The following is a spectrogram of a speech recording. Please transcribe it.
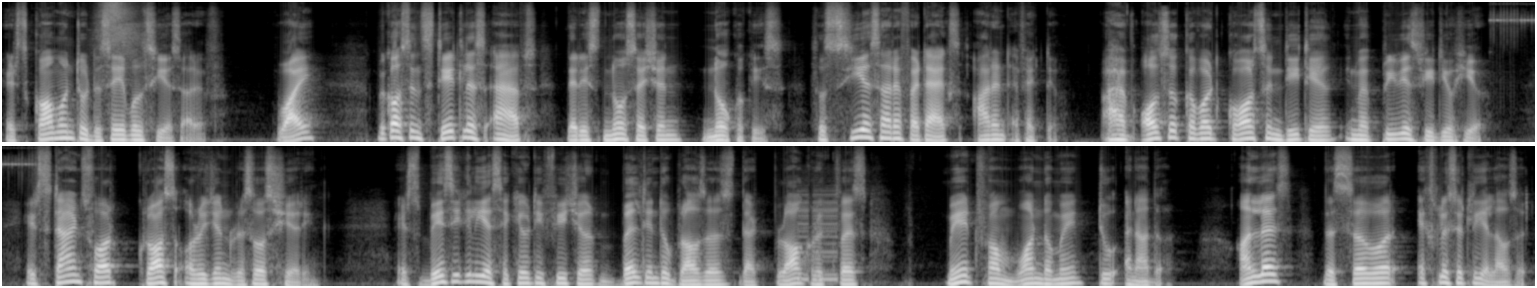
it's common to disable CSRF. Why? Because in stateless apps, there is no session, no cookies. So CSRF attacks aren't effective. I have also covered CORS in detail in my previous video here. It stands for Cross-Origin Resource Sharing. It's basically a security feature built into browsers that block mm-hmm. requests made from one domain to another, unless the server explicitly allows it.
